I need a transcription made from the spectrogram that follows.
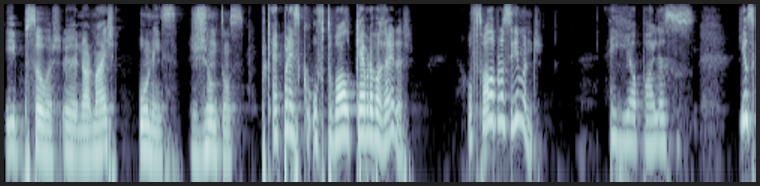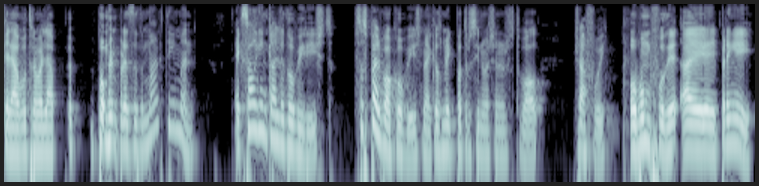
e pessoas uh, normais unem-se, juntam-se. Porque é, parece que o futebol quebra barreiras. O futebol aproxima-nos. Aí, opa, olha se... Eu se calhar vou trabalhar para uma empresa de marketing, mano. É que se alguém calha de ouvir isto, se o Superboc ouvir isto, não é? Que eles meio que patrocinam as cenas de futebol, já fui. Ou vou-me foder. Ei, esperem aí.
